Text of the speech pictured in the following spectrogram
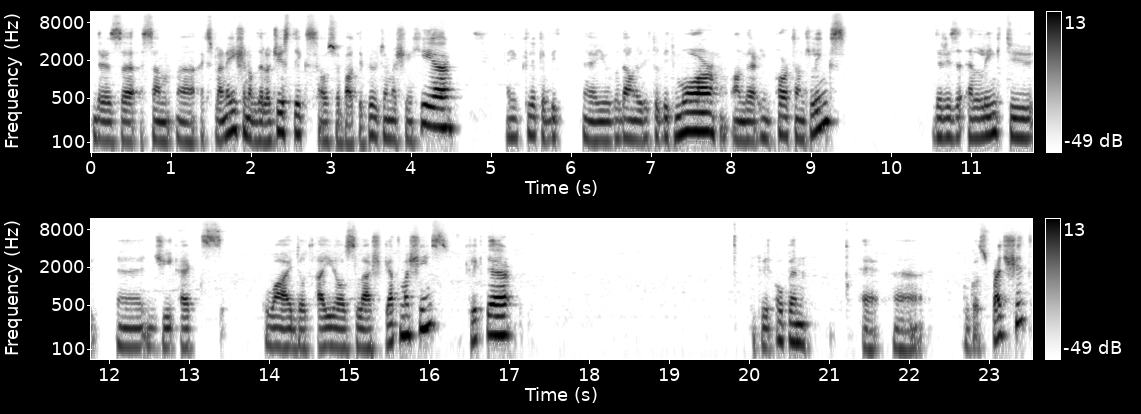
there's uh, some uh, explanation of the logistics, also about the virtual machine here and you click a bit, uh, you go down a little bit more on the important links. There is a link to uh, gxy.io slash get machines. Click there. It will open a, a Google spreadsheet.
